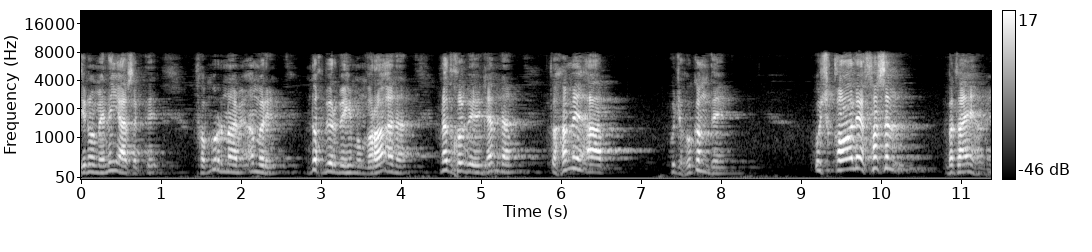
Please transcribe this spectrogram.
دنوں میں نہیں آ سکتے فمر نام امر نخبر بہی مرانا ندخل بہ جنہ تو ہمیں آپ کچھ حکم دیں، کچھ قول فصل بتائیں ہمیں۔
